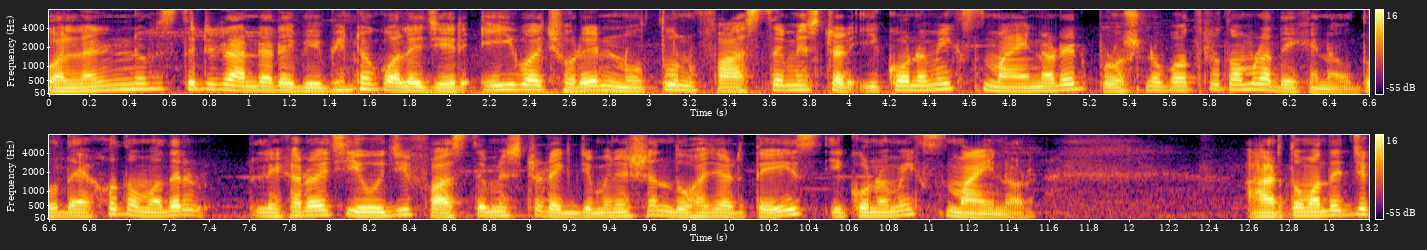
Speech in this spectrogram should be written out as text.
কল্যাণ ইউনিভার্সিটির আন্ডারে বিভিন্ন কলেজের এই বছরের নতুন ফার্স্ট সেমিস্টার ইকোনমিক্স মাইনরের প্রশ্নপত্র তোমরা দেখে নাও। তো দেখো তোমাদের লেখা রয়েছে ইউজি ফার্স্ট সেমিস্টার এক্সামিনেশন দু হাজার তেইশ ইকোনমিক্স মাইনর আর তোমাদের যে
